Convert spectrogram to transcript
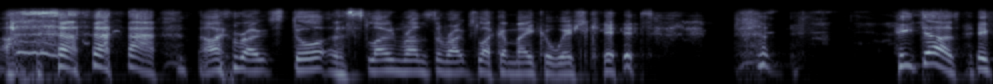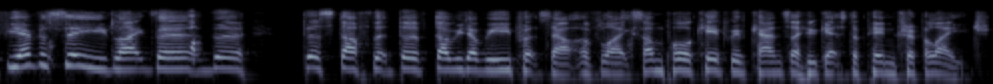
I wrote Storm, uh, Sloan runs the ropes like a make a wish kid. he does. If you ever see like the the the stuff that the WWE puts out of like some poor kid with cancer who gets to pin Triple H,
